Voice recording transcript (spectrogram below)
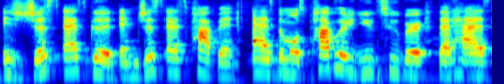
is just as good and just as popping as the most popular YouTuber that has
